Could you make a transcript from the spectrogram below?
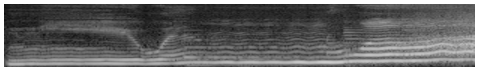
你问我。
